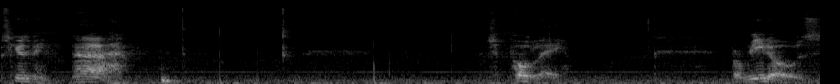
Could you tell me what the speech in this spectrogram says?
excuse me, uh, Chipotle, burritos,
